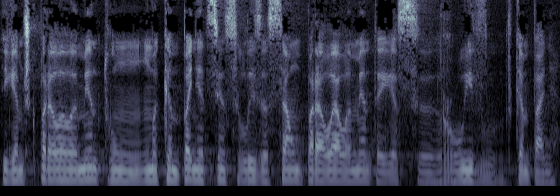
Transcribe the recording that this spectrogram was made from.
digamos que paralelamente, um, uma campanha de sensibilização paralelamente a esse ruído de campanha?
